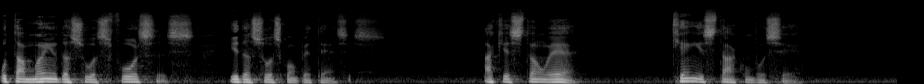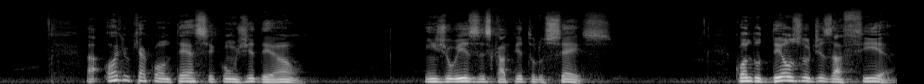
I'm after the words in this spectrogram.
o tamanho das suas forças e das suas competências. A questão é quem está com você. Olha o que acontece com Gideão, em Juízes capítulo 6. Quando Deus o desafia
